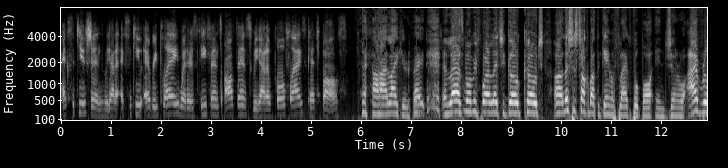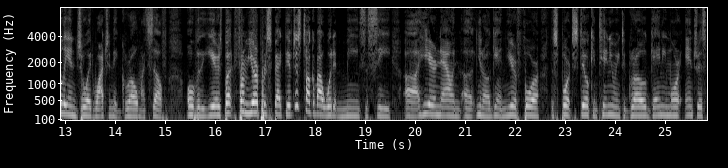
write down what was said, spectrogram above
Execution. We got to execute every play, whether it's defense, offense. We got to pull flags, catch balls. I like it, right? and last one before I let you go, Coach, uh, let's just talk about the game of flag football in general. I've really enjoyed watching it grow myself over the years. But from your perspective, just talk about what it means to see uh, here now, and uh, you know, again, year four, the sport still continuing to grow, gaining more interest,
